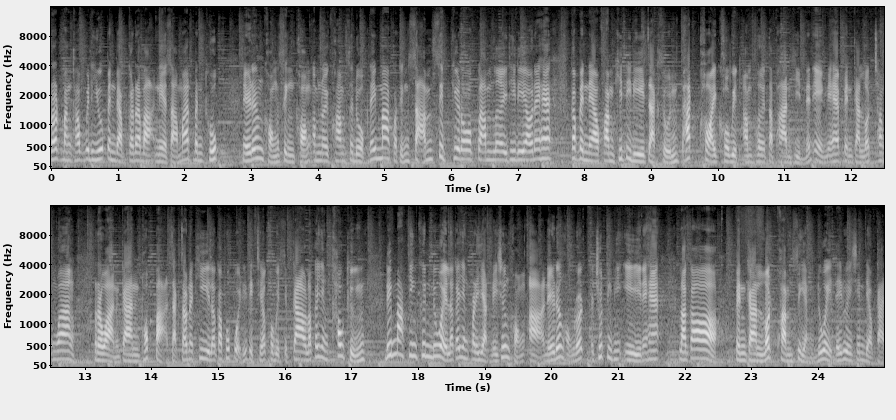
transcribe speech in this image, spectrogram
รถบังคับวิทยุเป็นแบบกระบะเนี่ยสามารถบรรทุกในเรื่องของสิ่งของอำนวยความสะดวกได้มากกว่าถึง 30 กิโลกรัมเลยทีเดียวนะฮะ ก็เป็นแนวความคิดดีๆ จากศูนย์พักคอยโควิดอำเภอตะพานหินนั่นเองนะฮะ เป็นการลดช่องว่าง ระหว่างการพบปะจากเจ้าหน้าที่แล้วก็ผู้ป่วยที่ติดเชื้อโควิด -19 แล้วก็ยังเข้าถึงได้มากยิ่งขึ้นด้วย แล้วก็ยังประหยัดในเรื่องของอ่าในเรื่องของรถชุด PPE นะฮะ แล้วก็เป็นการลดความเสี่ยงด้วยได้ด้วยเช่นเดียวกัน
